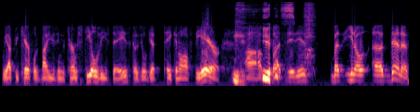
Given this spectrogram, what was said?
We have to be careful about using the term steal these days because you'll get taken off the air. Uh, yes. But it is. But you know, uh, Dennis,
